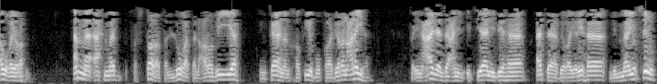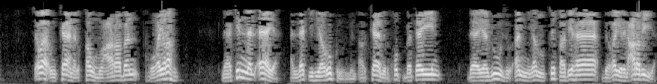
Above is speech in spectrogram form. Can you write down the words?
أو غيرهم. أما أحمد فاشترط اللغة العربية إن كان الخطيب قادرا عليها فإن عجز عن الإتيان بها أتى بغيرها مما يحسنه سواء كان القوم عربا أو غيرهم. لكن الآية التي هي ركن من أركان الخطبتين لا يجوز أن ينطق بها بغير العربية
